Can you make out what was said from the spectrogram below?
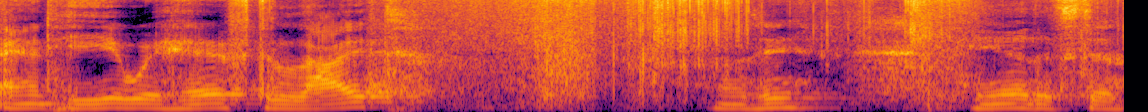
and here we have the light. You See, here that's the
